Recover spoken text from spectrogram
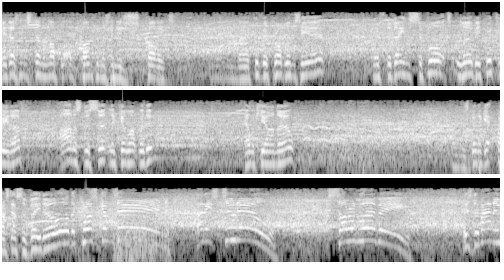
he doesn't instill an awful lot of confidence in his colleagues. There could be problems here if the Danes support Lerby quickly enough. Arnesen has certainly come up with him. Elkjær now. And he's going to get past Acevedo. Oh, the cross comes in! And it's 2 0. Soren Lerby is the man who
